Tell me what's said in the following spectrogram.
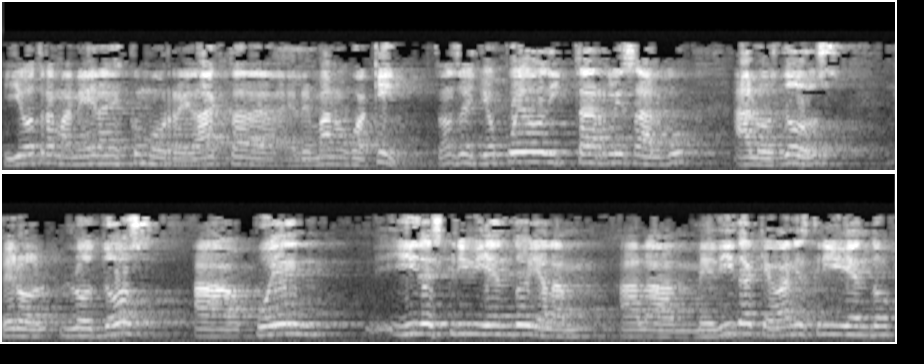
y otra manera es como redacta el hermano Joaquín. Entonces yo puedo dictarles algo a los dos, pero los dos pueden ir escribiendo y a la, a la medida que van escribiendo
